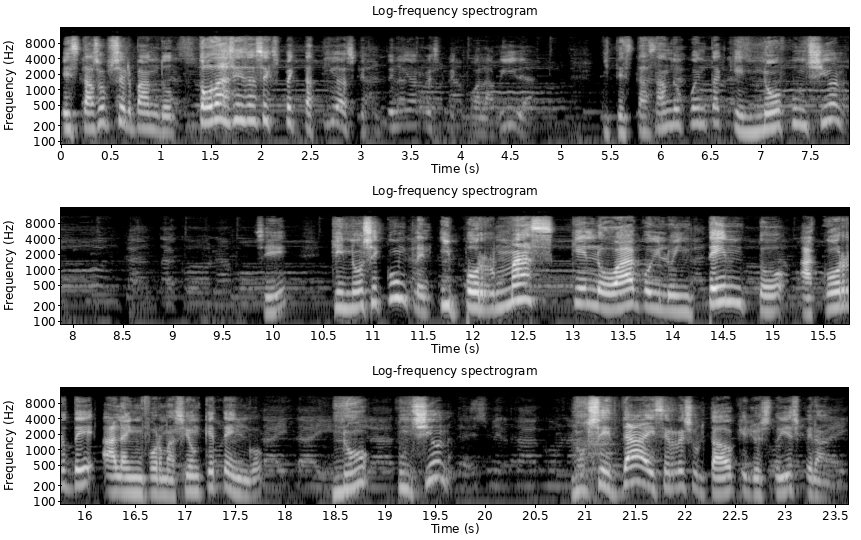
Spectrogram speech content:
estás observando todas esas expectativas que tú tenías respecto a la vida y te estás dando cuenta que no funciona. ¿Sí? Que no se cumplen. Y por más que lo hago y lo intento acorde a la información que tengo, no funciona. No se da ese resultado que yo estoy esperando.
